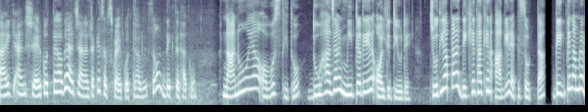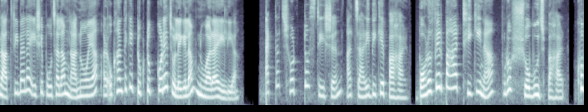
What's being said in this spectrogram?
লাইক অ্যান্ড শেয়ার করতে হবে আর চ্যানেলটাকে সাবস্ক্রাইব করতে হবে। সো দেখতে থাকুন। নানুয়া অবস্থিত দু হাজার মিটারের অল্টিটিউডে যদি আপনারা দেখে থাকেন আগের এপিসোডটা দেখবেন আমরা রাত্রিবেলা এসে পৌঁছালাম নানুয়া আর ওখান থেকে টুকটুক করে চলে গেলাম নুয়ারা এলিয়া। একটা ছোট্ট স্টেশন আর চারিদিকে পাহাড়। বরফের পাহাড় ঠিকই না, পুরো সবুজ পাহাড়। খুব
